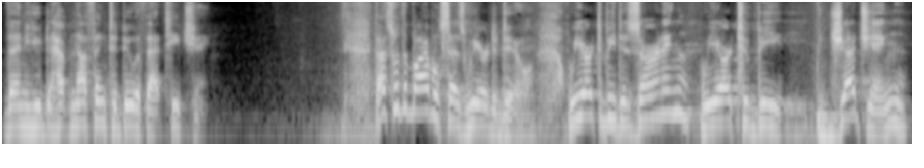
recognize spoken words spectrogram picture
then you have nothing to do with that teaching. That's what the Bible says we are to do. We are to be discerning, we are to be judging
